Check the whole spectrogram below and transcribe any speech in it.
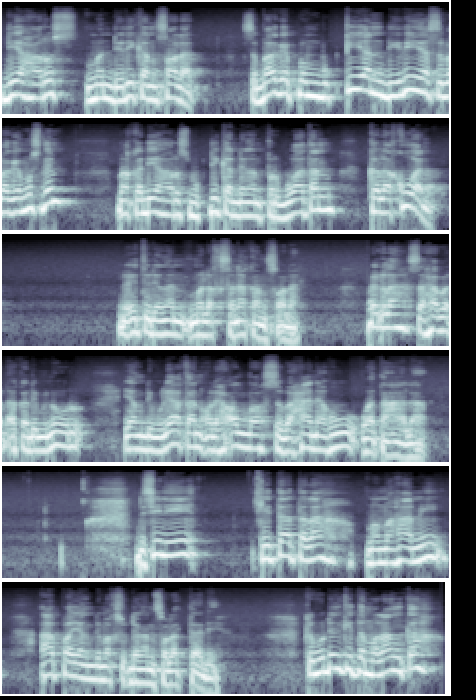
dia harus mendirikan salat sebagai pembuktian dirinya sebagai muslim maka dia harus buktikan dengan perbuatan kelakuan yaitu dengan melaksanakan salat. Baiklah sahabat Akademi Nur yang dimuliakan oleh Allah Subhanahu wa taala. Di sini kita telah memahami apa yang dimaksud dengan solat tadi. Kemudian kita melangkah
